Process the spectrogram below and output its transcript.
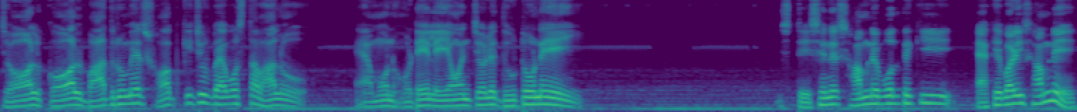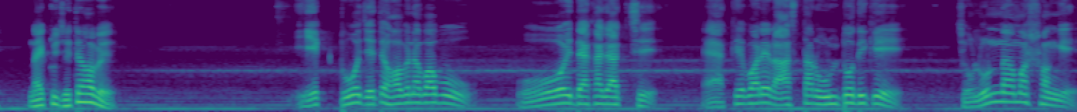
জল কল বাথরুমের সব কিছুর ব্যবস্থা ভালো। এমন হোটেল এই অঞ্চলে দুটো নেই। স্টেশনের সামনে বলতে কি একেবারেই সামনে? না একটু যেতে হবে? একটুও যেতে হবে না বাবু। ওই দেখা যাচ্ছে। একেবারে রাস্তার উল্টো দিকে। চলুন না আমার সঙ্গে।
